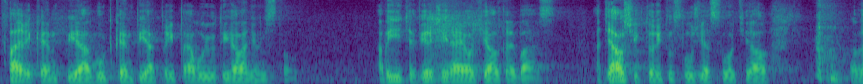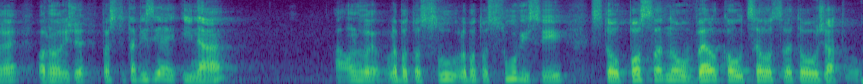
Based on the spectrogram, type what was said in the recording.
firecampy a bootcampy a pripravujú tých evangelistov. A vidíte, Virginia je odtiaľ trebárs. A ďalší, ktorí tu slúžia, sú odtiaľ. Dobre? On hovorí, že proste tá vízia je iná, a on hovoril, lebo to, sú, lebo to súvisí s tou poslednou veľkou celosvetovou žatvou.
